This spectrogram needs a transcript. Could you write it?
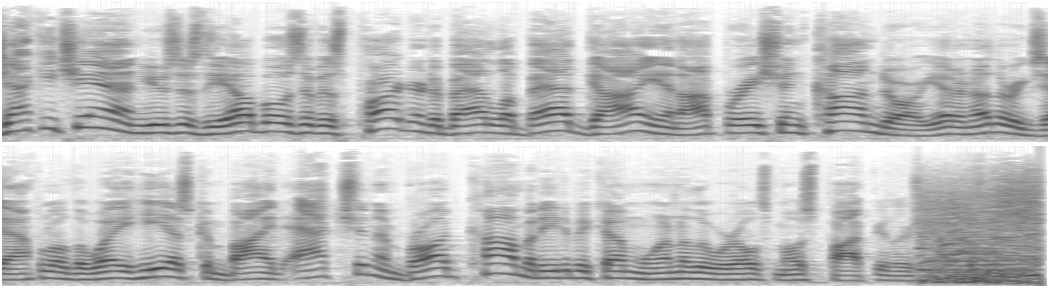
Jackie Chan uses the elbows of his partner to battle a bad guy in Operation Condor, yet another example of the way he has combined action and broad comedy to become one of the world's most popular stars.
